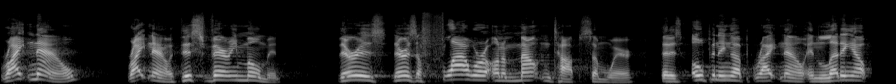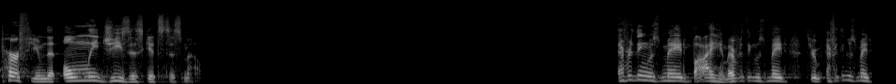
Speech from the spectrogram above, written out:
Right now, right now, at this very moment, there is, there is a flower on a mountaintop somewhere that is opening up right now and letting out perfume that only Jesus gets to smell. Everything was made by him, everything was made through him, everything was made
